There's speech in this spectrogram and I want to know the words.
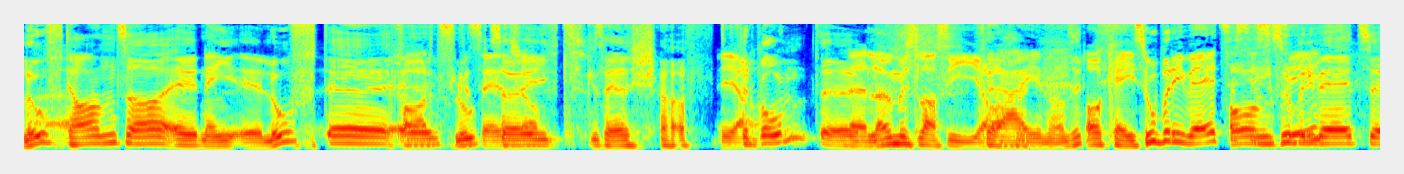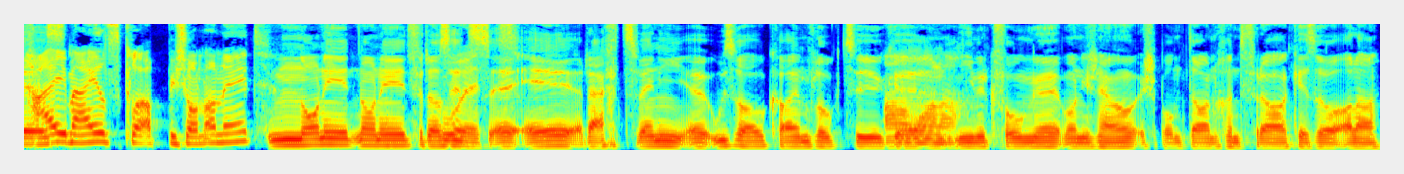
Lufthansa, äh, nein, äh, Luft, äh, äh. Flugzeuggesellschaft, Ja. Verbund. Äh, Äh, lassen wir es lassen, ja. Verein, oder? Okay, saubere Und sind saubere WCs. High Miles Club ist auch noch nicht. noch nicht, noch nicht, für das Gut. jetzt äh, eh recht zu wenig äh, Auswahl im Flugzeug. Ah, äh, voilà. Niemand gefunden, wo ich schnell spontan könnte fragen so, ala,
